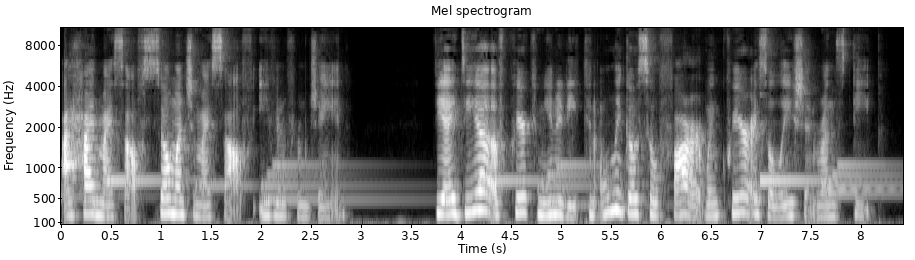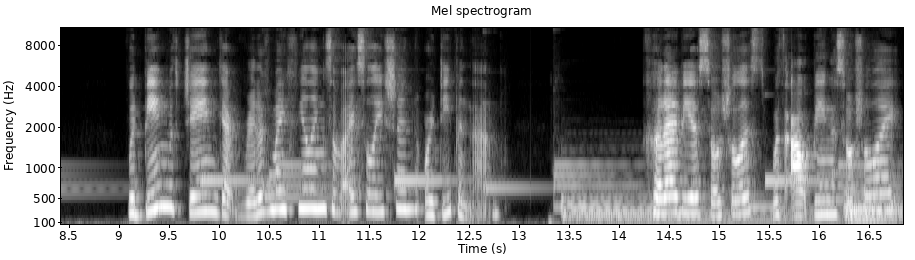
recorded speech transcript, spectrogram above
I hide myself, so much of myself, even from Jane. The idea of queer community can only go so far when queer isolation runs deep. Would being with Jane get rid of my feelings of isolation or deepen them? Could I be a socialist without being a socialite?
